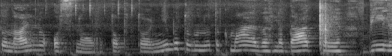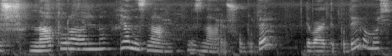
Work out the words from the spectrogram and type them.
Тональну основу. Тобто, нібито воно так має виглядати більш натурально. Я не знаю, не знаю, що буде. Давайте подивимось.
